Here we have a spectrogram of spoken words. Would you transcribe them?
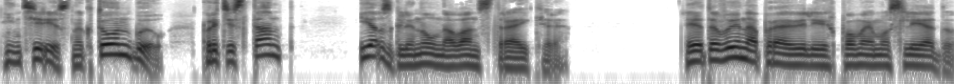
Интересно, кто он был? Протестант? Я взглянул на Ван Страйкера. «Это вы направили их по моему следу».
